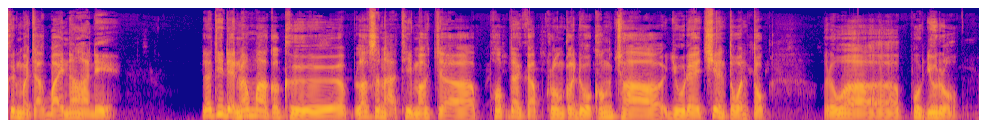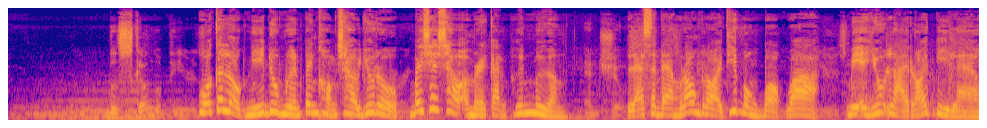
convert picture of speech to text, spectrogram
ขึ้นมาจากใบหน้านี่ และที่เด่นมากๆก็คือ ลักษณะที่มักจะพบได้กับโครงกระดูกของชาวยูเรเชียนตะวันตก หรือว่าพวกยุโรป the skull appears หัวกะโหลกนี้ดูเหมือนเป็นของชาวยุโรป ไม่ใช่ชาวอเมริกันพื้นเมือง and shows และแสดงร่องรอยที่บ่งบอกว่ามีอายุหลายร้อยปีแล้ว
